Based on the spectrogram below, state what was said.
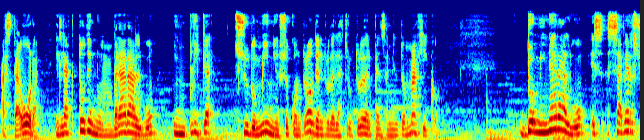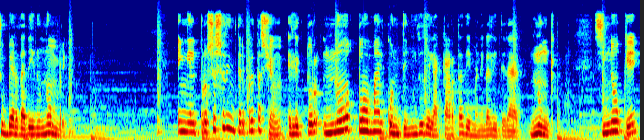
hasta ahora. El acto de nombrar algo implica su dominio, su control dentro de la estructura del pensamiento mágico. Dominar algo es saber su verdadero nombre, en el proceso de interpretación, el lector no toma el contenido de la carta de manera literal, nunca, sino que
